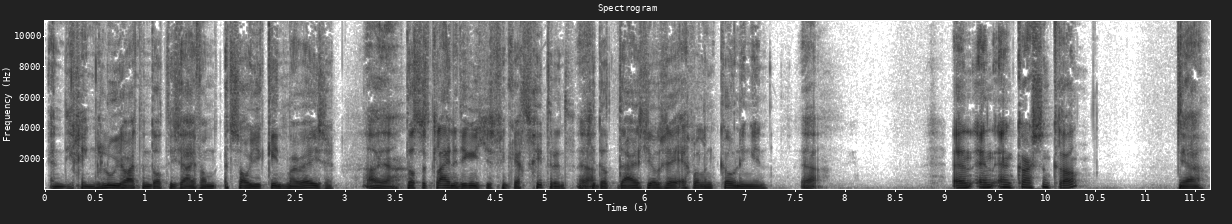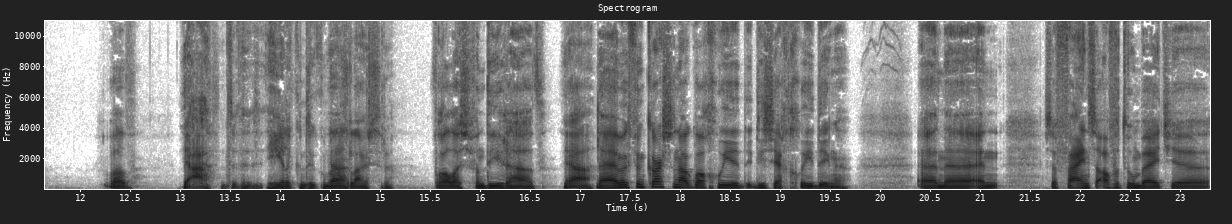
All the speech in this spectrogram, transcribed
En die ging loeihard en dat hij zei van, het zal je kind maar wezen. Oh ja, Dat soort kleine dingetjes vind ik echt schitterend. Ja. je, dat, daar is José echt wel een koning in. ja. En, en, en Karsten Kran? Ja, Wat? ja heerlijk natuurlijk om Ja. naar te luisteren. Vooral als je van dieren houdt. Ja, Nee, maar ik vind Karsten ook wel goede, die zegt goede dingen. En, eh en ze fijn ze af en toe een beetje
